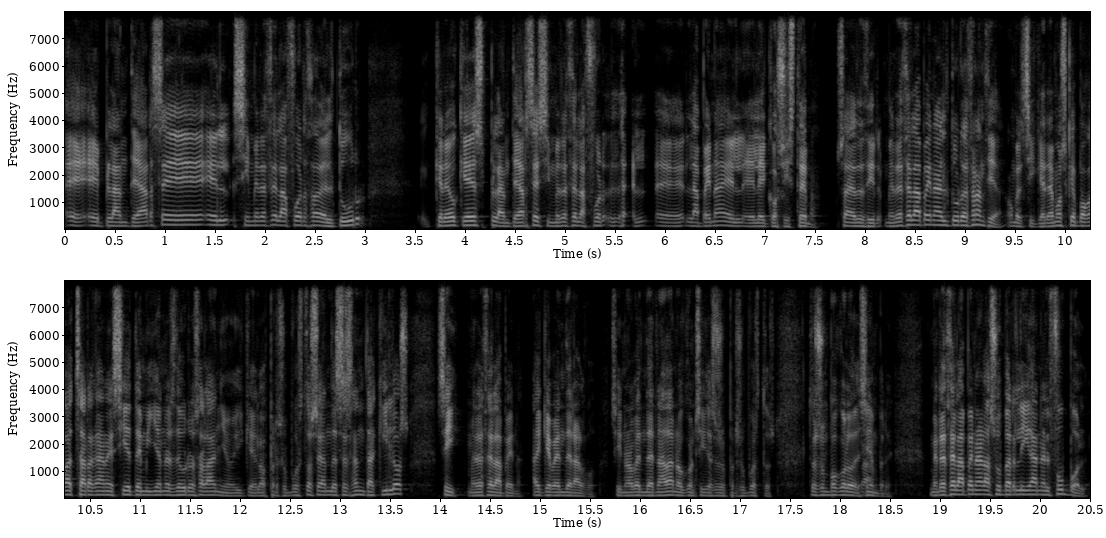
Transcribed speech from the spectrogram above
eh, eh, plantearse el, si merece la fuerza del tour, creo que es plantearse si merece la, eh, la pena el, ecosistema. O sea, es decir, ¿merece la pena el Tour de Francia? Hombre, si queremos que Pogachar gane 7 millones de euros al año y que los presupuestos sean de 60 kilos, sí, merece la pena. Hay que vender algo. Si no vendes nada, no consigues esos presupuestos. Esto es un poco lo de siempre. ¿Merece la pena la Superliga en el fútbol?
